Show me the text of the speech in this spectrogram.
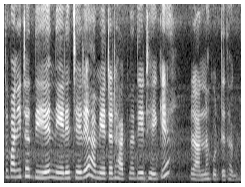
তো পানিটা দিয়ে নেড়ে চেড়ে আমি এটা ঢাকনা দিয়ে ঢেকে রান্না করতে থাকব।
